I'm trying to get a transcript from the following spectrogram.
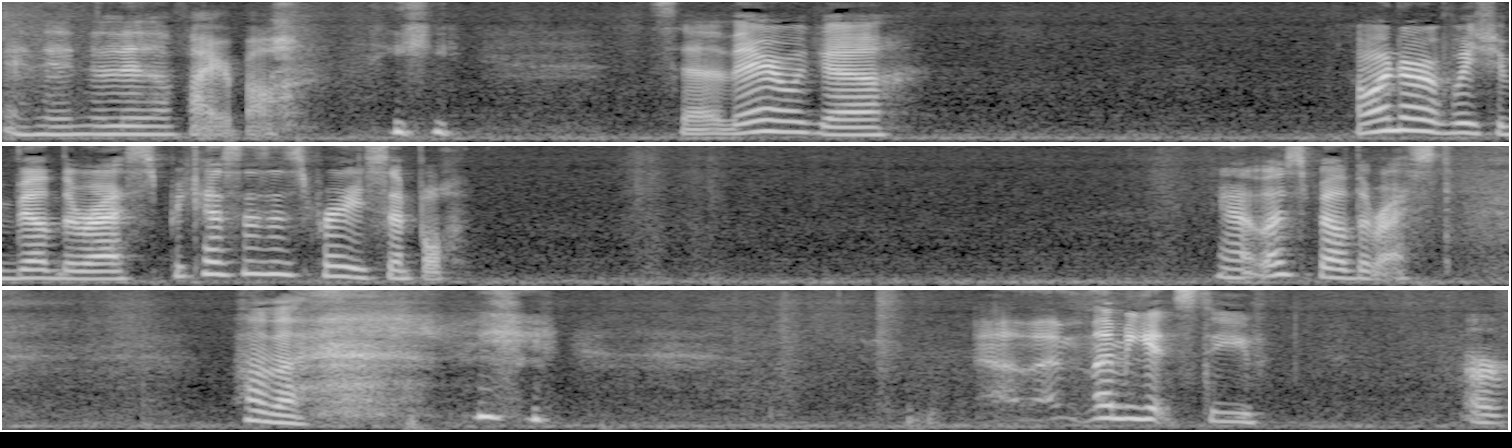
and then the little fireball. so there we go. I wonder if we should build the rest because this is pretty simple. Yeah, let's build the rest. Hold on. Let me get Steve. Or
